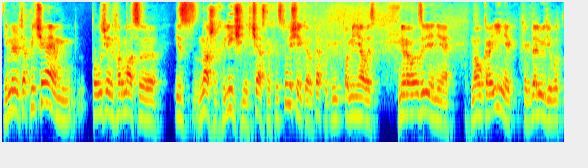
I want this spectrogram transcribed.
И мы отмечаем, получая информацию из наших личных частных источников, как вот поменялось мировоззрение на Украине, когда люди, вот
